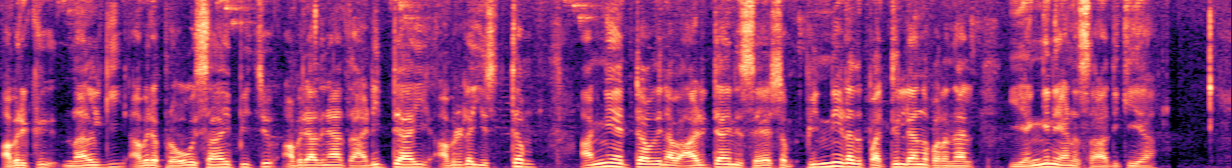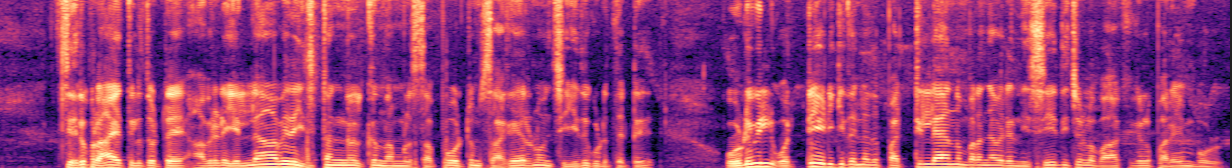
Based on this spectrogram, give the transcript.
അവർക്ക് നൽകി അവരെ പ്രോത്സാഹിപ്പിച്ചു അവരതിനകത്ത് അഡിക്റ്റായി അവരുടെ ഇഷ്ടം അങ്ങേയറ്റം അതിനെ അഴിറ്റതിന് ശേഷം പിന്നീട് അത് പറ്റില്ല എന്ന് പറഞ്ഞാൽ എങ്ങനെയാണ് സാധിക്കുക? ചെറുപ്രായത്തിൽ തൊട്ടേ അവരുടെ എല്ലാവിധ ഇഷ്ടങ്ങൾക്കും നമ്മൾ സപ്പോർട്ടും സഹകരണവും ചെയ്തു കൊടുത്തിട്ട് ഒടുവിൽ ഒറ്റയടിക്ക് തന്നെ അത് പറ്റില്ല എന്നും പറഞ്ഞ് അവരെ നിഷേധിച്ചുള്ള വാക്കുകൾ പറയുമ്പോൾ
